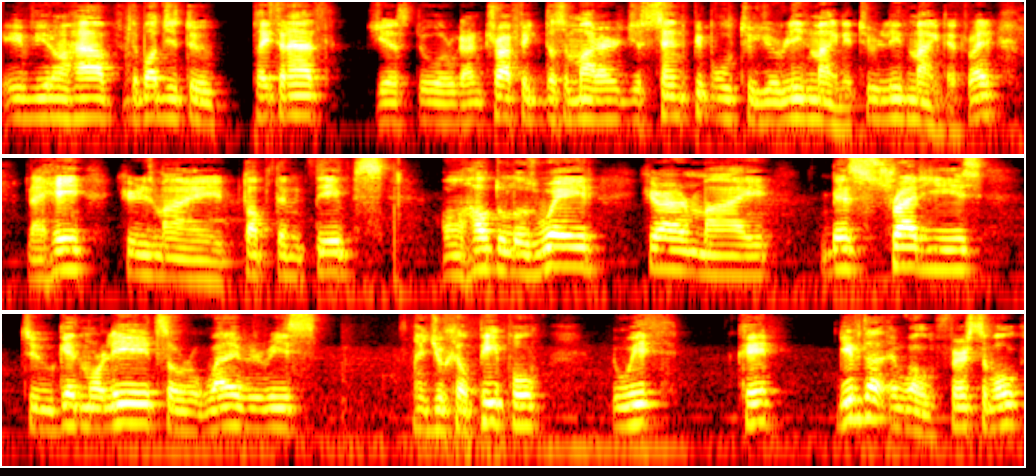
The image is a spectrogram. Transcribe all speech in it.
if you don't have the budget to place an ad, just do organic traffic. Doesn't matter. Just send people to your lead magnet, to your lead magnet, right? Like, hey, here is my top 10 tips on how to lose weight. Here are my best strategies to get more leads or whatever it is that you help people with. Okay, give that. Well, first of all,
